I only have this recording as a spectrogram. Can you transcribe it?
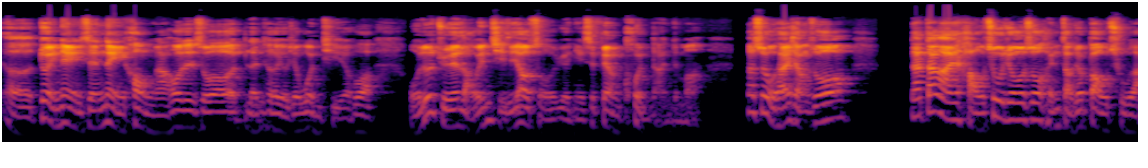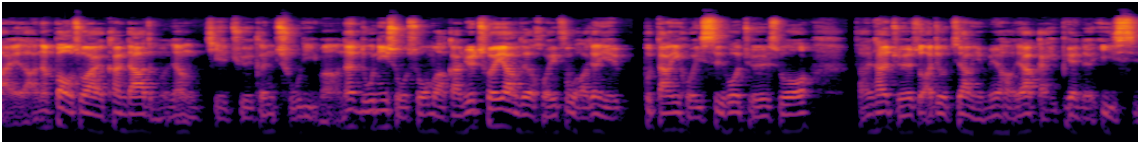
呃队内一些内讧啊，或者说人和有些问题的话，我就觉得老鹰其实要走远也是非常困难的嘛。那所以我才想说。那当然，好处就是说很早就爆出来了。那爆出来看大家怎么样解决跟处理嘛。那如你所说嘛，感觉崔样的回复好像也不当一回事，或觉得说，反正他觉得说啊就这样，也没有好像要改变的意思。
